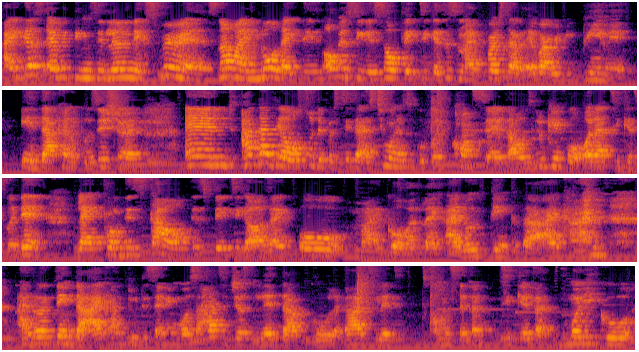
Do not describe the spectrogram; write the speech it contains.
I guess everything's a learning experience. Now I know like they obviously they sell fake tickets. This is my first time ever really being it in that kind of position. And at that day, I was so devastated. I still wanted to go for the concert. I was looking for other tickets, but then, like from the scout, of this fake ticket, I was like, oh my god, like I don't think that I can, I don't think that I can do this anymore. So I had to just let that go. Like I had to let the concert and ticket and money go.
